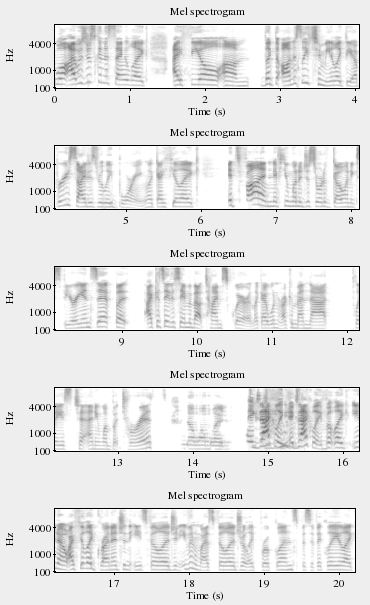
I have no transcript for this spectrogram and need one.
Well, I was just gonna say, like, I feel um like the honestly to me, like the Upper East Side is really boring. Like I feel like it's fun if you want to just sort of go and experience it, but I could say the same about Times Square. And like I wouldn't recommend that place to anyone but tourists. No one would. Exactly, exactly. But like, you know, I feel like Greenwich and the East Village and even West Village or like Brooklyn specifically, like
